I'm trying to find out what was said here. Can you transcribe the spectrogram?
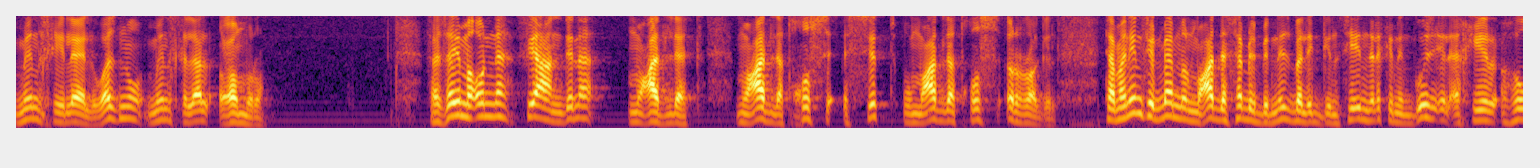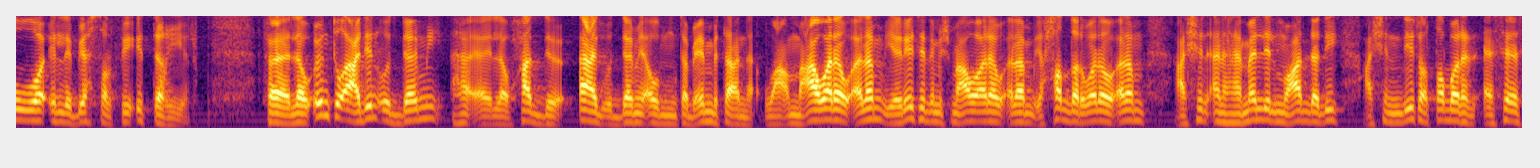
من خلال وزنه من خلال عمره. فزي ما قلنا في عندنا معادلات. معادلة تخص الست ومعادلة تخص الراجل. 80% من المعادلة ثابت بالنسبة للجنسين لكن الجزء الأخير هو اللي بيحصل فيه التغيير. فلو أنتوا قاعدين قدامي لو حد قاعد قدامي أو المتابعين بتاعنا ومعاه ورقة وقلم يا ريت اللي مش معاه ورقة وقلم يحضر ورقة وقلم عشان أنا هملي المعادلة دي عشان دي تعتبر الأساس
